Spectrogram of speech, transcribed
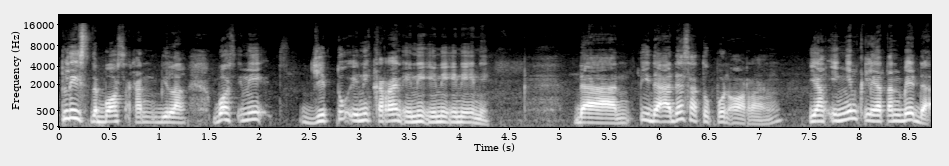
please the boss akan bilang, bos ini jitu, ini keren, ini, ini, ini, ini. Dan tidak ada satupun orang yang ingin kelihatan beda.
